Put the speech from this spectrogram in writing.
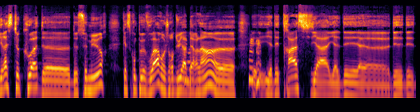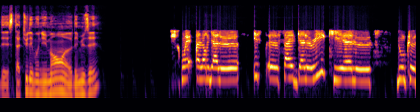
Il reste quoi de, de ce mur? Qu'est-ce qu'on peut voir aujourd'hui à Berlin? Euh, Il y a des traces, il y a, il y a des, des, des, des statues, des monuments, des musées? Ouais, alors il y a le East euh, Side Gallery qui est le donc euh,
